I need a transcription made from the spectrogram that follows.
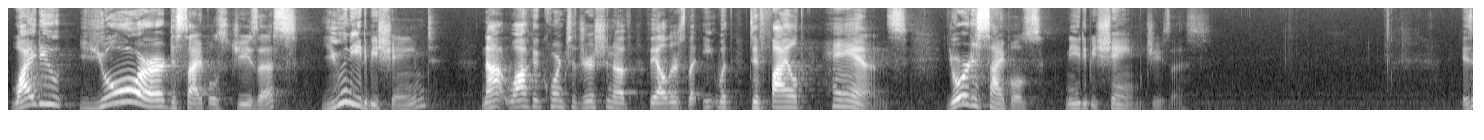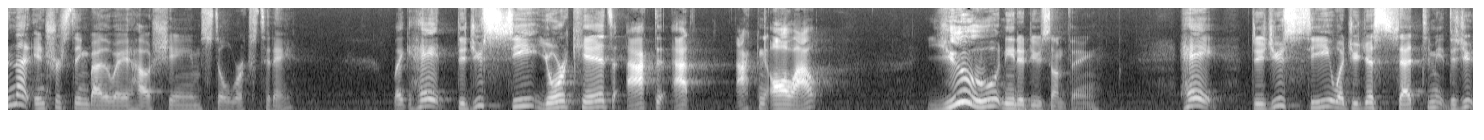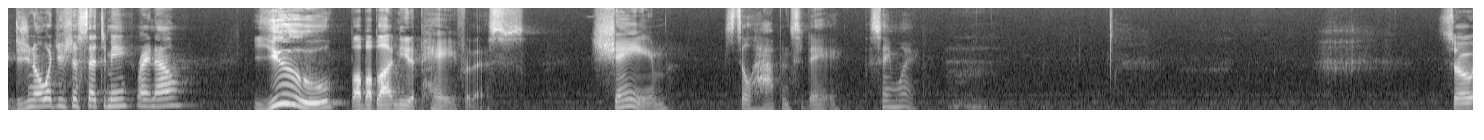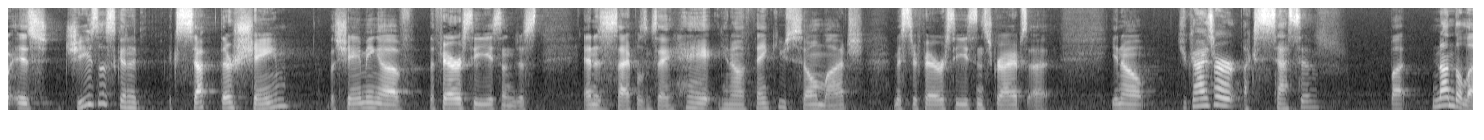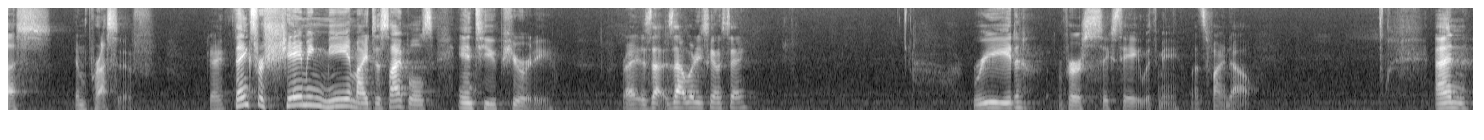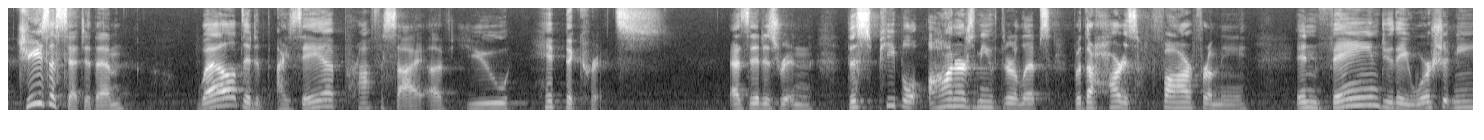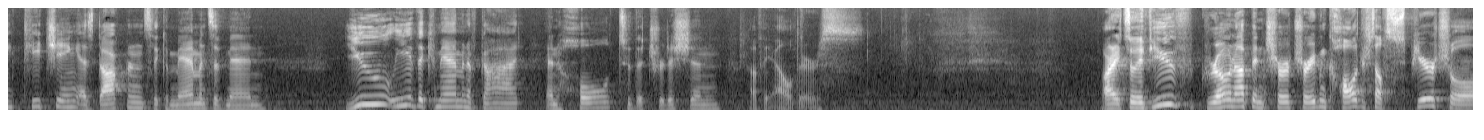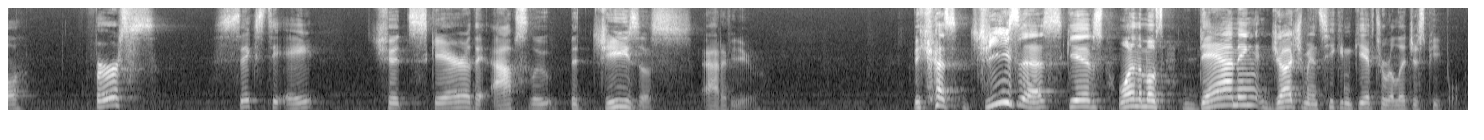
Why do your disciples, Jesus, you need to be shamed, not walk according to the tradition of the elders, but eat with defiled hands? Your disciples need to be shamed, Jesus. Isn't that interesting, by the way, how shame still works today? Like, hey, did you see your kids act, at, acting all out? You need to do something. Hey, did you see what you just said to me? Did you, did you know what you just said to me right now? you, blah, blah, blah, need to pay for this. Shame still happens today the same way. So, is Jesus going to accept their shame, the shaming of the Pharisees and just and his disciples, and say, "Hey, you know, thank you so much, Mr. Pharisees and scribes. Uh, you know, you guys are excessive, but nonetheless impressive. Okay? Thanks for shaming me and my disciples into purity. Right? Is that, is that what he's going to say? Read verse 6 to 8 with me. Let's find out. And Jesus said to them, Well, did Isaiah prophesy of you hypocrites? As it is written, This people honors me with their lips, but their heart is far from me. In vain do they worship me, teaching as doctrines the commandments of men. You leave the commandment of God and hold to the tradition of the elders. All right, so if you've grown up in church or even called yourself spiritual, verse 6 to 8 should scare the absolute bejesus out of you. Because Jesus gives one of the most damning judgments he can give to religious people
